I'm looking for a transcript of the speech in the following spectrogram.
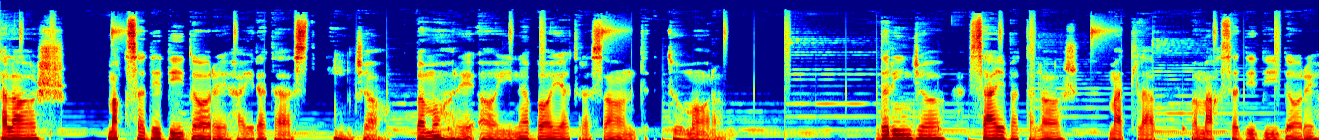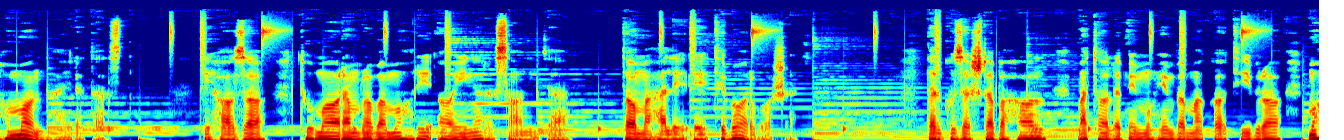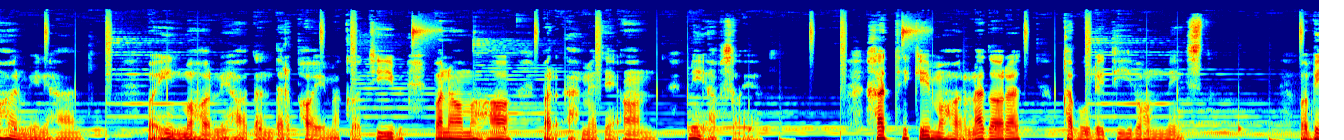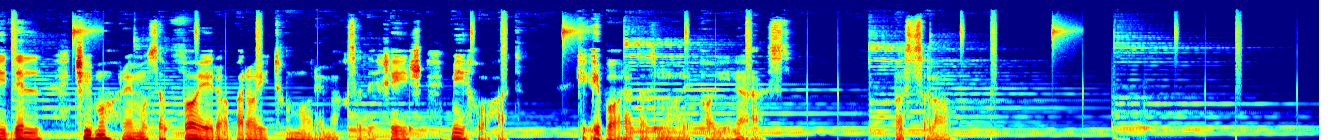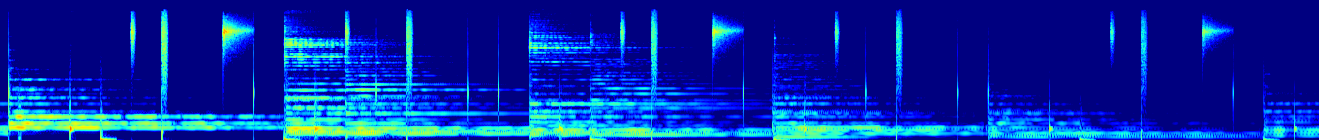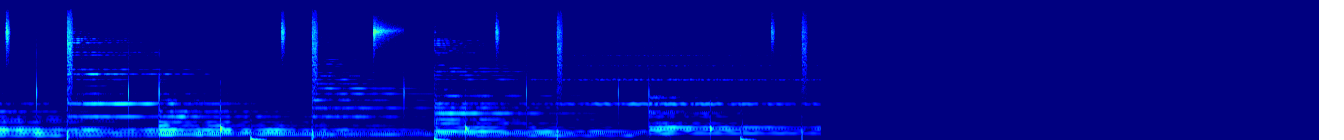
تلاش مقصد دیدار حیرت است اینجا و مهر آینه باید رساند تومارم. در اینجا سعی و تلاش مطلب و مقصد دیدار همان حیرت است. لحاظا تومارم را به مهر آینه رسانیده تا محل اعتبار باشد. در گذشته به حال مطالب مهم و مکاتیب را مهر می نهند و این مهر نهادن در پای مکاتیب و نامه ها بر احمد آن می افزاید خطی که مهر ندارد قبول دیوان نیست. و دل چه مهر مصفایی را برای تومار مقصد خیش می خواهد که عبارت از مهر آینه است. و سلام.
